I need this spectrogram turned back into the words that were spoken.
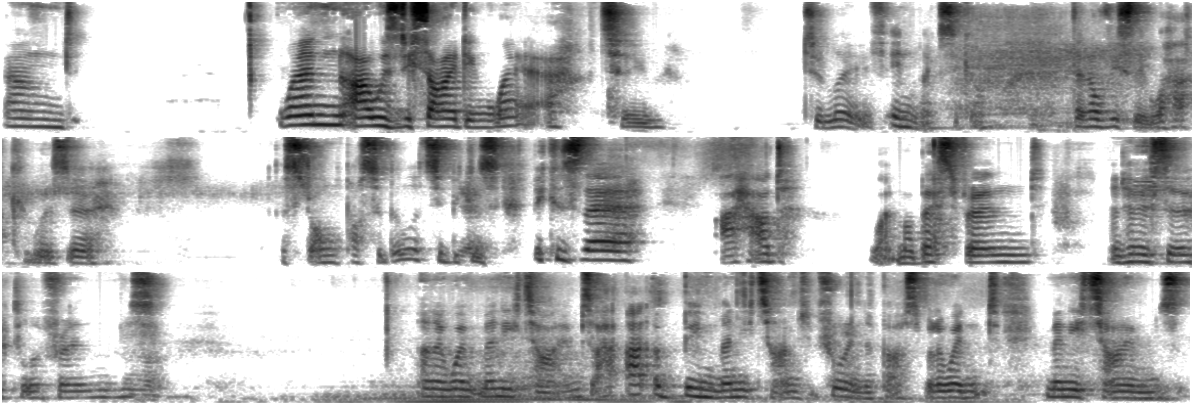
And when I was deciding where to to live in Mexico, then obviously Oaxaca was a, a strong possibility because because there I had like my best friend and her circle of friends mm-hmm. And I went many times. I, I've been many times before in the past, but I went many times,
